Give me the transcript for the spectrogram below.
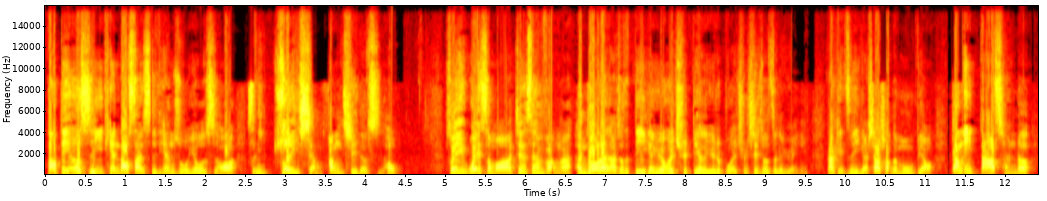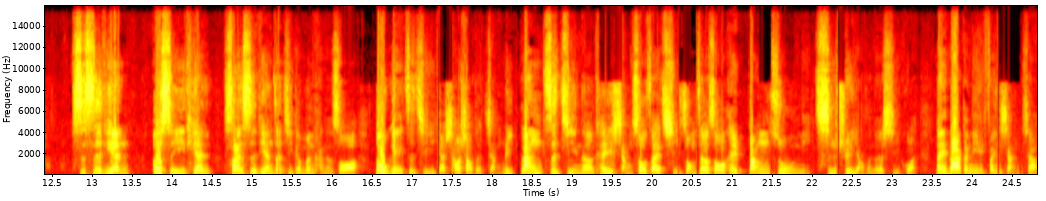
到第二十一天到三十天左右的时候啊，是你最想放弃的时候。所以为什么，健身房啊，很多人啊，就是第一个月会去，第二个月就不会去，其实就是这个原因。那给自己一个小小的目标，当你达成了十四天。二十一天、三十天这几个门槛的时候啊，都给自己一个小小的奖励，让自己呢可以享受在其中。这个时候可以帮助你持续养成这个习惯。那你大家跟你分享一下，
